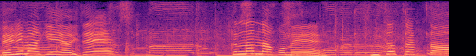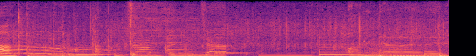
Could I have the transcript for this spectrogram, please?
내리막이에요, 이제. 끝났나 보네. 진짜 짧다. On an island,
